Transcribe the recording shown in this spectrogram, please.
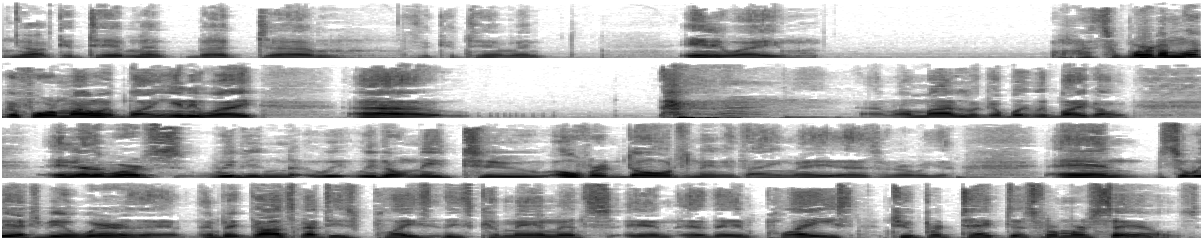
not contentment, but um, is it contentment? Anyway, what's the word I'm looking for? My went blank. Anyway, uh, my mind is completely blank on. it. In other words, we didn't. We, we don't need to overindulge in anything. That's where we go. And so we have to be aware of that. And but God's got these place, these commandments and uh, in place to protect us from ourselves.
